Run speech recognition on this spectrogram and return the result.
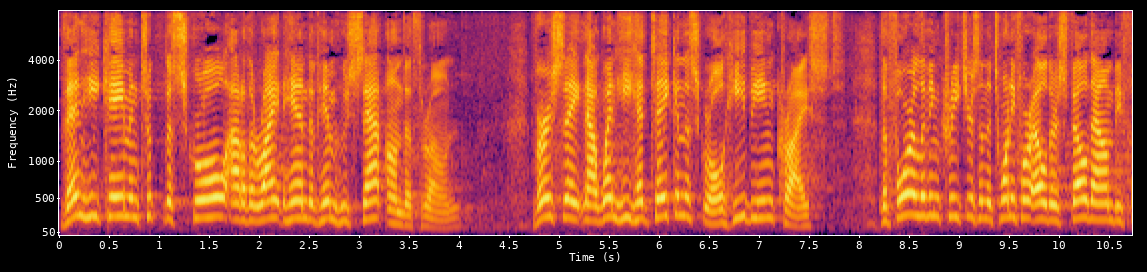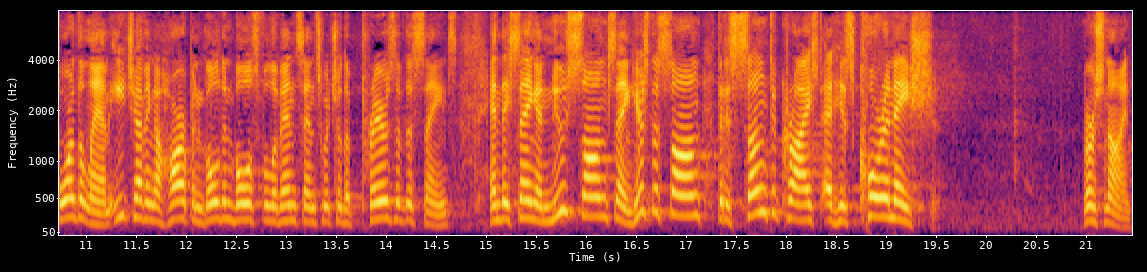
Then he came and took the scroll out of the right hand of him who sat on the throne. Verse 8 Now, when he had taken the scroll, he being Christ, the four living creatures and the 24 elders fell down before the Lamb, each having a harp and golden bowls full of incense, which are the prayers of the saints. And they sang a new song, saying, Here's the song that is sung to Christ at his coronation. Verse 9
